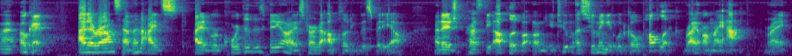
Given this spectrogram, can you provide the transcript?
okay, at around 7, I'd, I had recorded this video and I started uploading this video. And I just pressed the upload button on YouTube, assuming it would go public, right, on my app, right?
